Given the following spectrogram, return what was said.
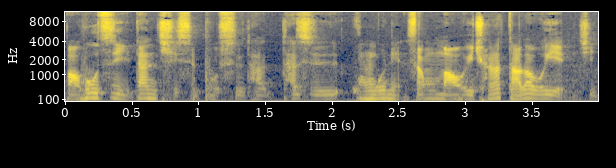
保护自己，但其实不是，他他是往我脸上猫一拳，他打到我眼睛。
